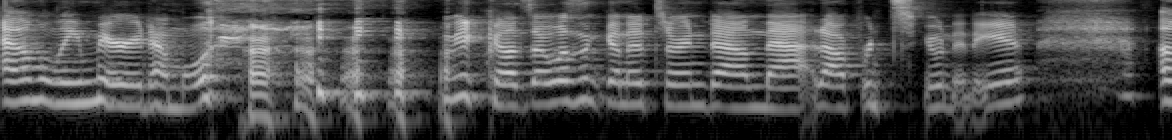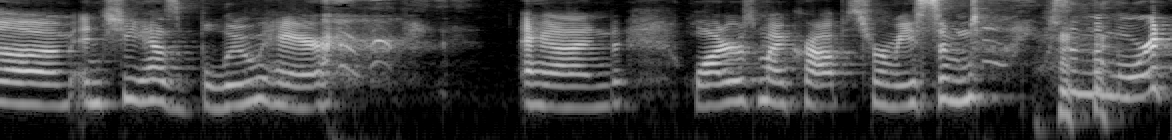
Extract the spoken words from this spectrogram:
Emily married Emily because I wasn't going to turn down that opportunity. Um, and she has blue hair and waters my crops for me sometimes in the morning.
